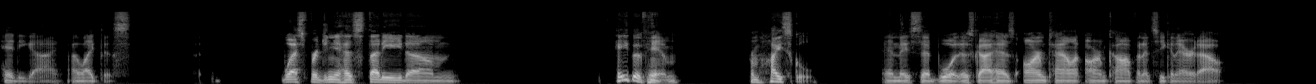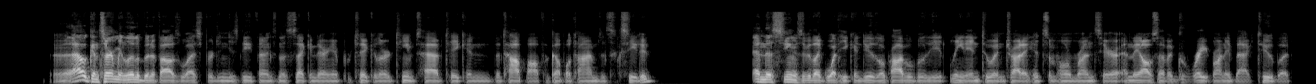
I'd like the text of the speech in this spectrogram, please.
Heady guy. I like this. West Virginia has studied um, tape of him from high school. And they said, boy, this guy has arm talent, arm confidence. He can air it out. Uh, that would concern me a little bit if I was West Virginia's defense in the secondary in particular. Teams have taken the top off a couple times and succeeded. And this seems to be like what he can do. They'll probably lean into it and try to hit some home runs here. And they also have a great running back, too, but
